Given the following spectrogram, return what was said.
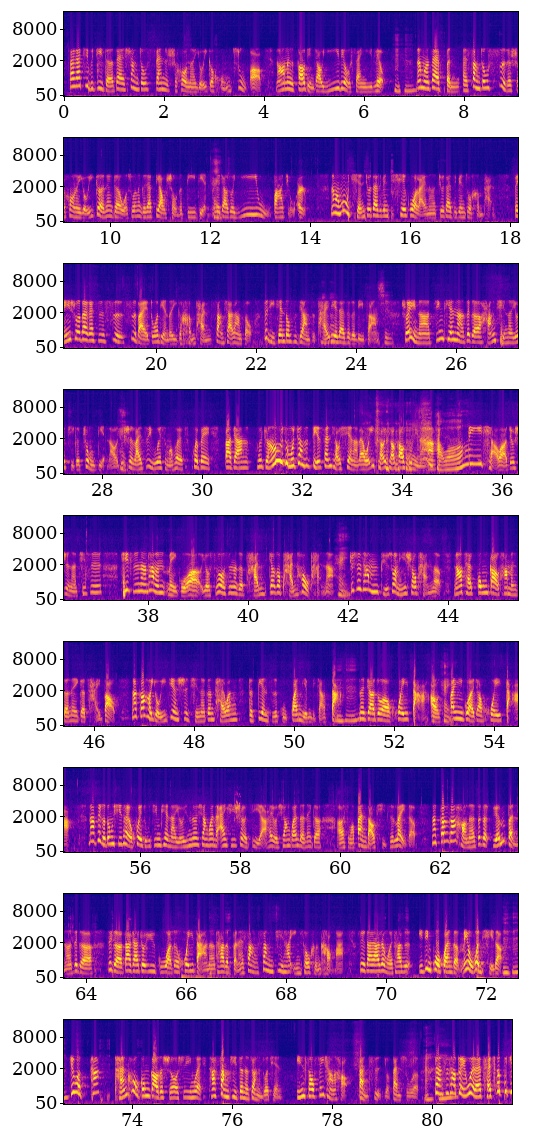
大家记不记得在上周三的时候呢，有一个红柱啊，然后那个高点叫一六三一六。嗯哼。那么在本呃上周四的时候呢，有一个那个我说那个叫掉手的低点，那个叫做一五八九二。那么目前就在这边切过来呢，就在这边做横盘。等于说大概是四四百多点的一个横盘上下上走，这几天都是这样子排列在这个地方。是，所以呢，今天呢，这个行情呢有几个重点哦，就是来自于为什么会会被大家会觉得哦，怎么这样子叠三条线啊？来，我一条一条告诉你们啊。好哦。第一条啊，就是呢，其实其实呢，他们美国啊，有时候是那个盘叫做盘后盘呐，就是他们比如说我们已经收盘了，然后才公告他们的那个财报。那刚好有一件事情呢，跟台湾的电子股关联比较大，那叫做辉达哦，翻译过来叫辉达。那这个东西它有绘图晶片呢，有那相关的 IC 设计啊，还有相关的那个呃什么半导体之类的。那刚刚好呢，这个原本呢，这个这个大家就预估啊，这个辉达呢，它的本来上上季它营收很好嘛。所以大家认为它是一定过关的，没有问题的。结果它盘后公告的时候，是因为它上季真的赚很多钱，营收非常的好，但是有淡输了。但是他对于未来财测不佳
